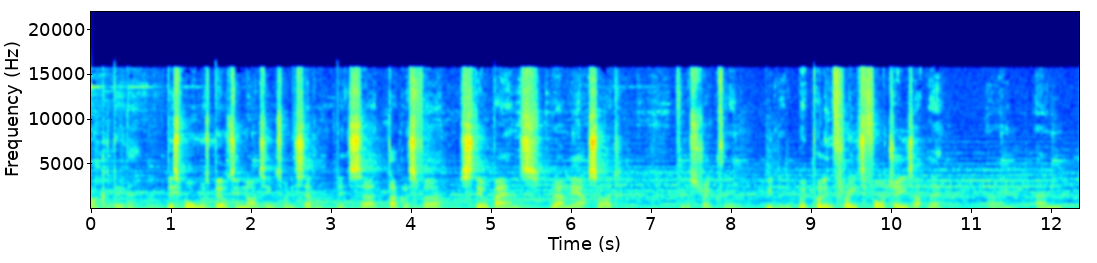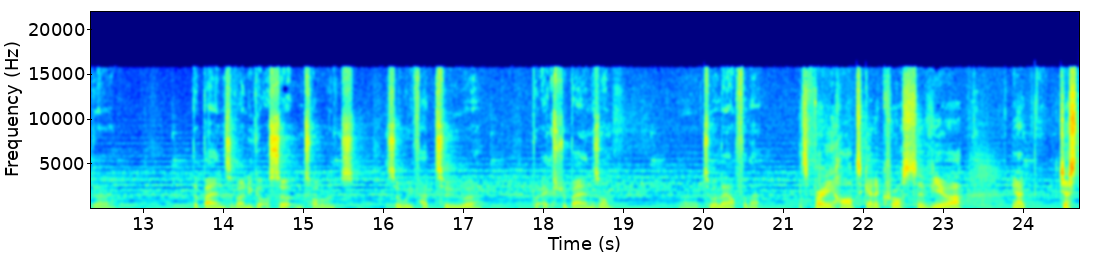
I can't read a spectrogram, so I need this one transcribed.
I could do that. This wall was built in 1927. It's uh, Douglas fir steel bands around the outside for the strengthening. We, we're pulling three to four Gs up there um, and uh, the bands have only got a certain tolerance so we've had to uh, put extra bands on uh, to allow for that. It's very hard to get across to a viewer, you know, just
